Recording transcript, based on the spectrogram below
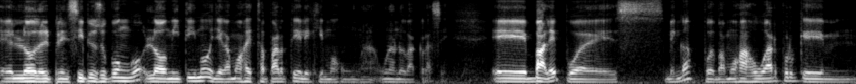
eh, lo del principio supongo, lo omitimos, llegamos a esta parte y elegimos una, nueva clase. Eh, vale, pues venga, pues vamos a jugar porque mm,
